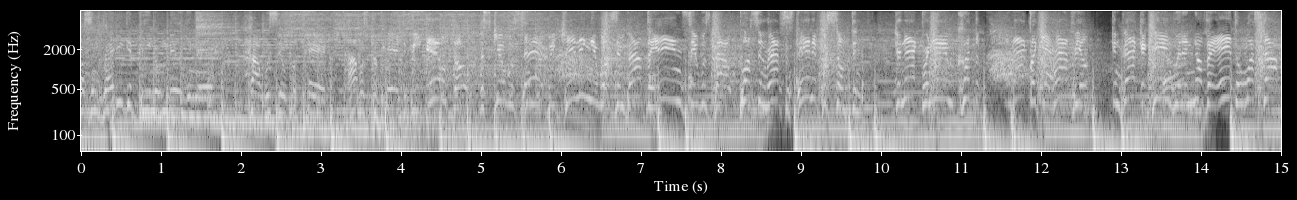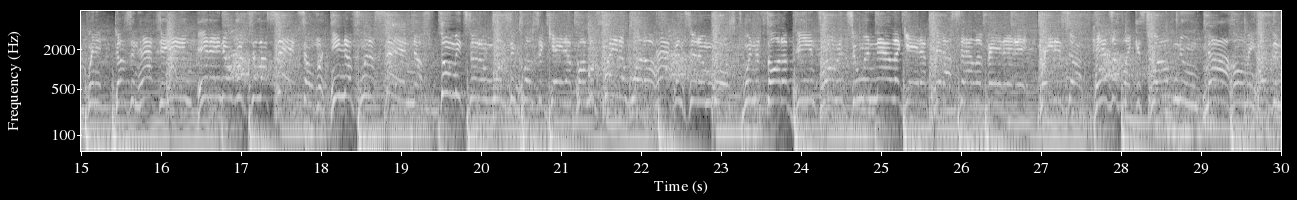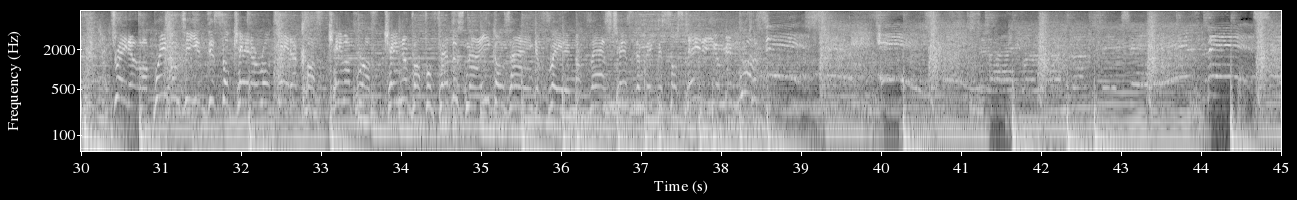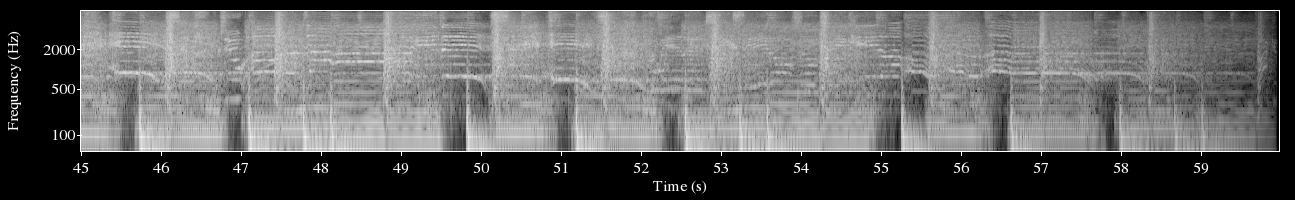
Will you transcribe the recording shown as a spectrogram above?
Wasn't ready to be no millionaire. I was ill prepared. I was prepared to be ill though. The skill was there. Dislocator, rotator cuff, came up rough, came to ruffle feathers. Now nah, egos, I ain't deflating. The last chance to make this so stadium.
